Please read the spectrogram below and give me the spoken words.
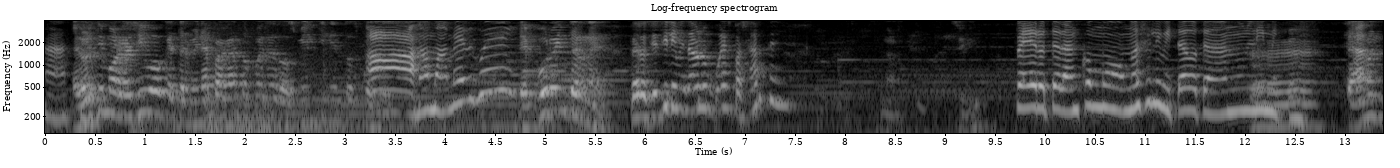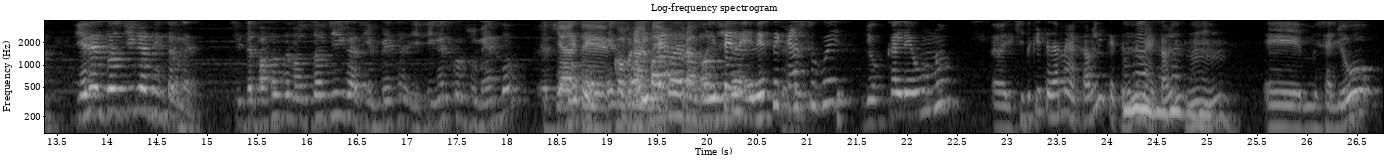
Ah, sí. El último recibo que terminé pagando fue de 2.500 pesos. Ah. No mames, güey. De puro internet. Pero si es ilimitado, no puedes pasarte. No. Sí. Pero te dan como, no es ilimitado, te dan un límite. Ah, Te dan- tienes 2 gigas de internet. Si te pasas de los 2 gigas y empiezas y sigues consumiendo, eso Ya te eso cobran extra. en, este caso, güey, yo calé uno, el chip que te da Megacable, que te da Megacable. Ujú. eh, me salió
